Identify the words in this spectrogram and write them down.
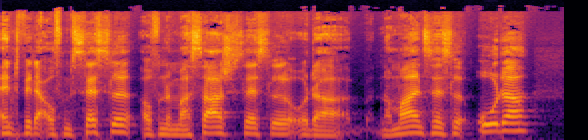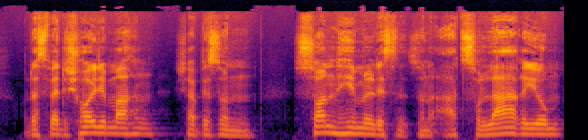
Entweder auf dem Sessel, auf einem Massagesessel oder normalen Sessel oder, und das werde ich heute machen, ich habe hier so einen Sonnenhimmel, das ist so eine Art Solarium,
